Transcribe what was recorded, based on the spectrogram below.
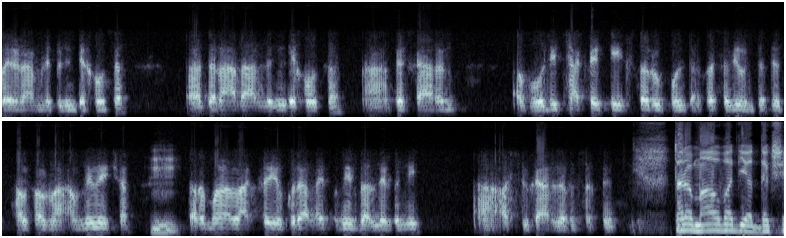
परिणामले पनि देखाउँछ जनाधारले पनि देखाउँछ त्यसकारण अब भोलि ठ्याक्कै के स्वरूप हुन्छ कसरी हुन्छ त्यो छलफलमा आउने नै छ। तर मलाई लाग्छ यो कुरालाई कुनै दलले पनि अस्वीकार गर्न सक्दैन तर माओवादी अध्यक्ष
